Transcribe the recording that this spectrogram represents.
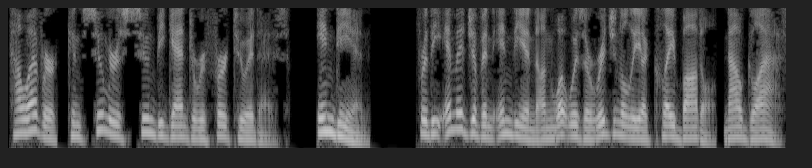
However, consumers soon began to refer to it as Indian for the image of an Indian on what was originally a clay bottle, now glass.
